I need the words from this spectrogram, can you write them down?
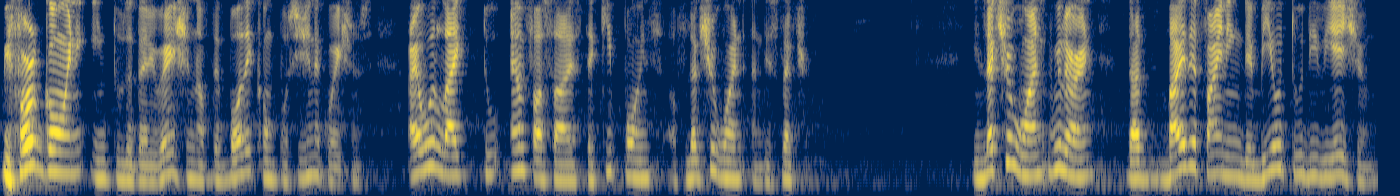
Before going into the derivation of the body composition equations, I would like to emphasize the key points of Lecture 1 and this lecture. In Lecture 1, we learned that by defining the VO2 deviation,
